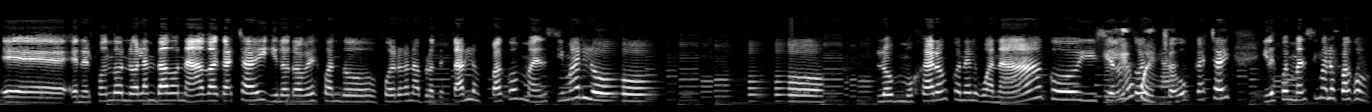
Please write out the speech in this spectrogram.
Eh, en el fondo no le han dado nada, ¿cachai? Y la otra vez cuando fueron a protestar los pacos, más encima lo los mojaron con el guanaco y hicieron ¿Qué todo el show, ¿cachai? Y después más encima los pacos,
